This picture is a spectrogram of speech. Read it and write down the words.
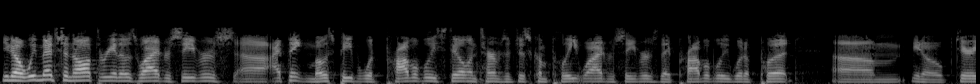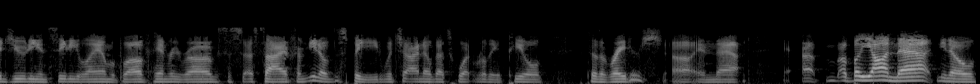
you know, we mentioned all three of those wide receivers. Uh, I think most people would probably still, in terms of just complete wide receivers, they probably would have put um, you know, Jerry Jeudy and CeeDee Lamb above Henry Ruggs, aside from, you know, the speed, which I know that's what really appealed to the Raiders uh, in that. Uh, beyond that, you know,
